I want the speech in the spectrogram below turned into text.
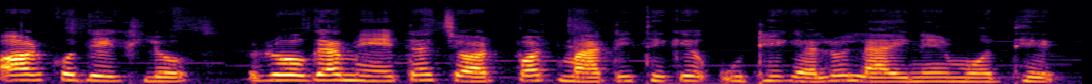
অর্ক দেখল, রোগা মেয়েটা চটপট মাটি থেকে উঠে গেল লাইনের মধ্যে।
